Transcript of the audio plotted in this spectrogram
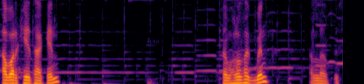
খাবার খেয়ে থাকেন। ভালো থাকবেন, আল্লাহ হাফিজ।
